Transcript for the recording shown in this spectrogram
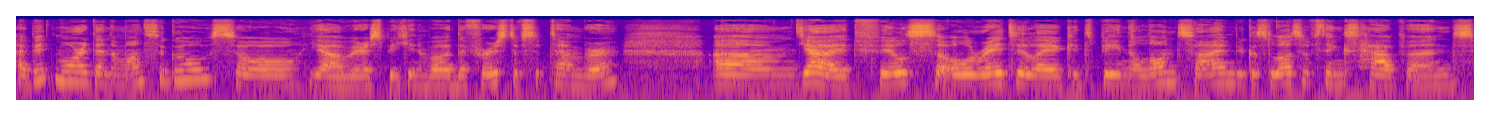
a bit more than a month ago. So, yeah, we're speaking about the 1st of September. Um, yeah, it feels already like it's been a long time because lots of things happened.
